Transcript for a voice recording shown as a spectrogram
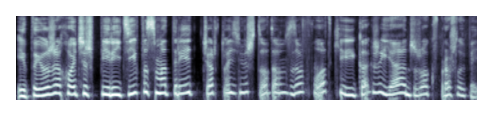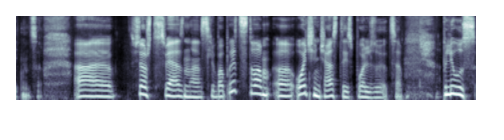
И ты уже хочешь перейти посмотреть, черт возьми, что там за фотки, и как же я отжег в прошлую пятницу. А, все, что связано с любопытством, э, очень часто используется. Плюс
